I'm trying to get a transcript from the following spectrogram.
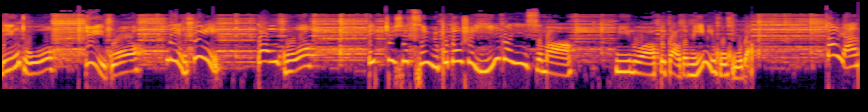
领土、帝国、领地、公国。哎，这些词语不都是一个意思吗？米洛被搞得迷迷糊糊的。当然，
